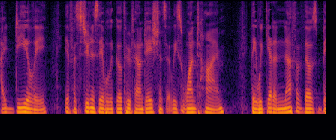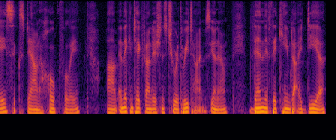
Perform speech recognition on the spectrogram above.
ideally, if a student is able to go through foundations at least one time, they would get enough of those basics down, hopefully, um, and they can take foundations two or three times, you know. Then if they came to IDEA,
